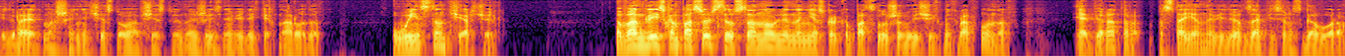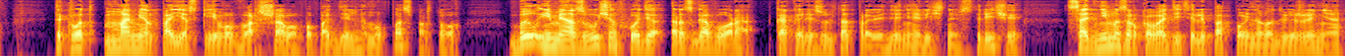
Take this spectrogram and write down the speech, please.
играет мошенничество в общественной жизни великих народов. Уинстон Черчилль. В английском посольстве установлено несколько подслушивающих микрофонов, и оператор постоянно ведет запись разговоров. Так вот, момент поездки его в Варшаву по поддельному паспорту – был ими озвучен в ходе разговора, как и результат проведения личной встречи с одним из руководителей подпольного движения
